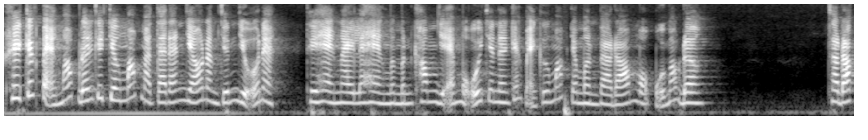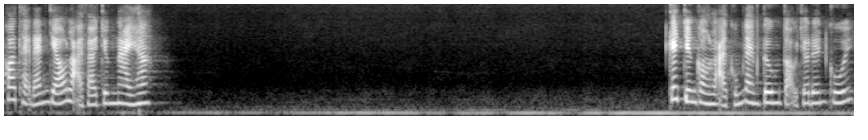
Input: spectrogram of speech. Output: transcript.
Khi các bạn móc đến cái chân móc mà ta đánh dấu nằm chính giữa nè, thì hàng này là hàng mà mình không giảm mũi cho nên các bạn cứ móc cho mình vào đó một mũi móc đơn sau đó có thể đánh dấu lại vào chân này ha. Các chân còn lại cũng làm tương tự cho đến cuối.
